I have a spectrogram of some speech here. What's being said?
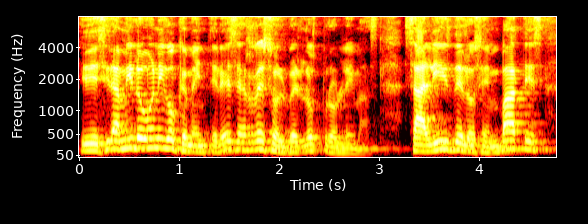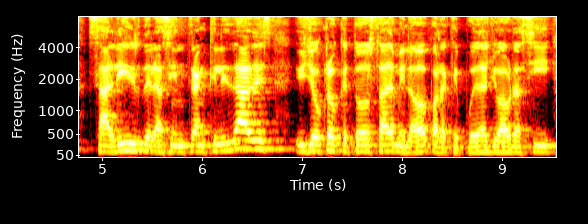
y decir a mí lo único que me interesa es resolver los problemas, salir de los embates, salir de las intranquilidades y yo creo que todo está de mi lado para que pueda yo ahora sí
